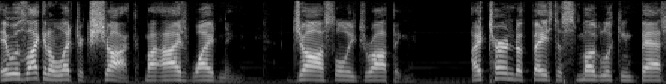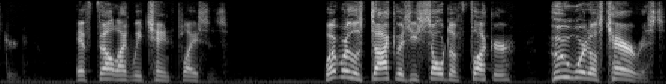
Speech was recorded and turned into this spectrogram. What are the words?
It was like an electric shock, my eyes widening, jaw slowly dropping. I turned to face the smug-looking bastard. It felt like we changed places. What were those documents you sold them, fucker? Who were those terrorists?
